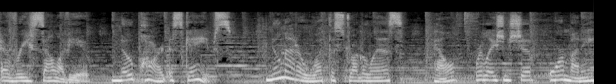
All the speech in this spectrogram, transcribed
every cell of you. No part escapes. No matter what the struggle is health, relationship, or money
